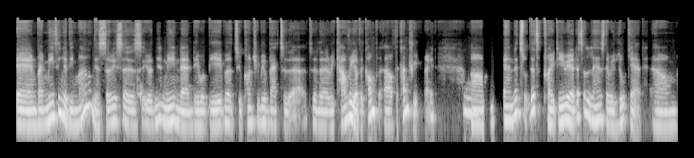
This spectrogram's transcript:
And by meeting the demand of their services, it would then mean that they would be able to contribute back to the to the recovery of the comp- of the country, right? Mm. Um, and that's that's a criteria. That's a lens that we look at. Um,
